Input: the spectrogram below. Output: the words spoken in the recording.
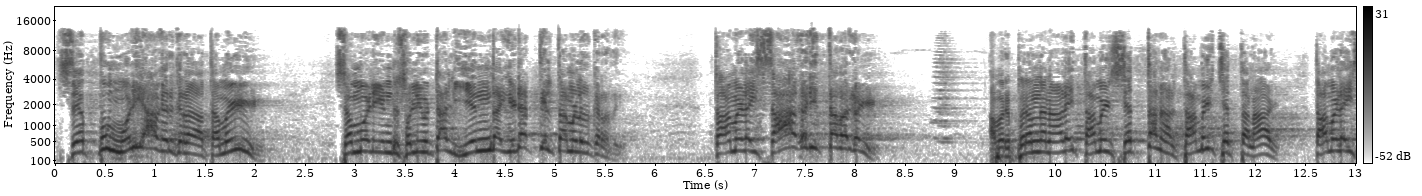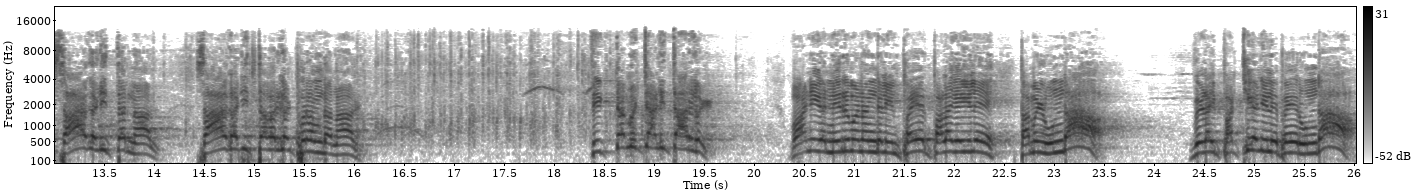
செப்பும் மொழியாக இருக்கிறதா தமிழ்? செம்மொழி என்று சொல்லிவிட்டால் எந்த இடத்தில் தமிழ் இருக்கிறது? தமிழை சாகடித்தவர்கள். அவர் பிறந்த நாளை தமிழ் செத்த நாள் தமிழ் செத்த நாள் தமிழை சாகடித்த நாள் சாகடித்தவர்கள் பிறந்த நாள். திட்டமிட்டு அளித்தார்கள். வணிக நிறுவனங்களின் பெயர் பலகையிலே தமிழ் உண்டா? விலை பட்டியலிலே பெயர் உண்டா?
